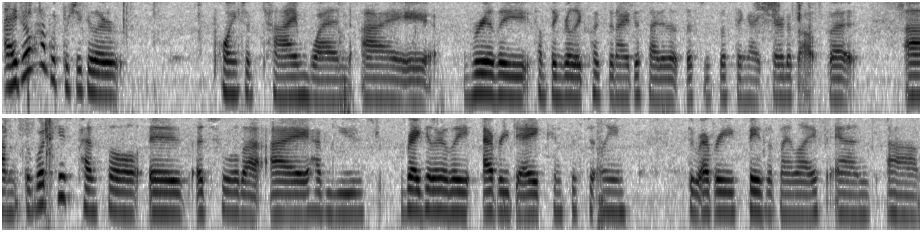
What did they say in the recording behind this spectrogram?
I don't have a particular point of time when I really something really clicked and I decided that this was the thing I cared about. But um, the Woodcase pencil is a tool that I have used regularly every day, consistently through every phase of my life. And um,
